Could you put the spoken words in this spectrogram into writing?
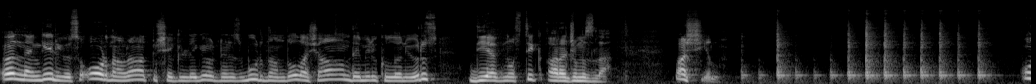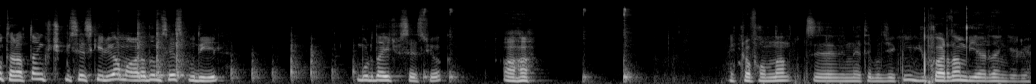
Önden geliyorsa oradan rahat bir şekilde gördüğünüz buradan dolaşan demiri kullanıyoruz diagnostik aracımızla. Başlayalım. O taraftan küçük bir ses geliyor ama aradığım ses bu değil. Burada hiçbir ses yok. Aha. Mikrofondan size dinletebilecek miyim? Yukarıdan bir yerden geliyor.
